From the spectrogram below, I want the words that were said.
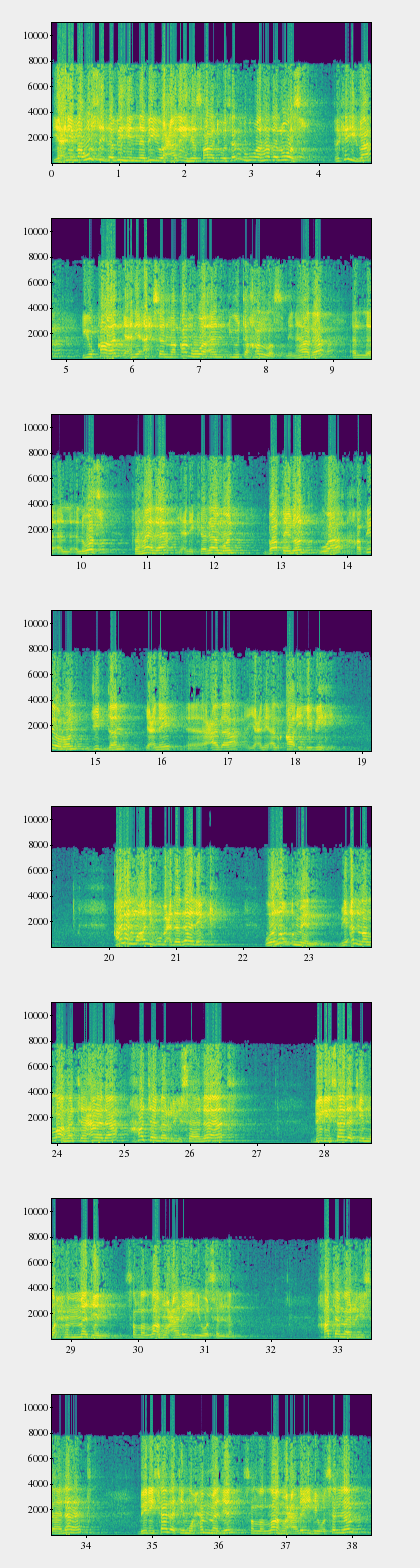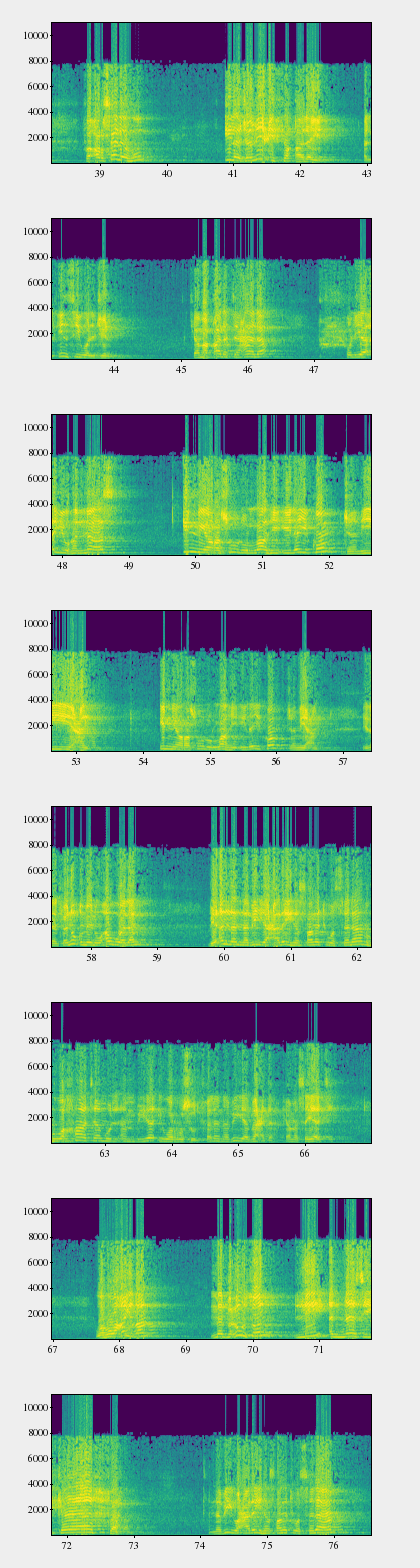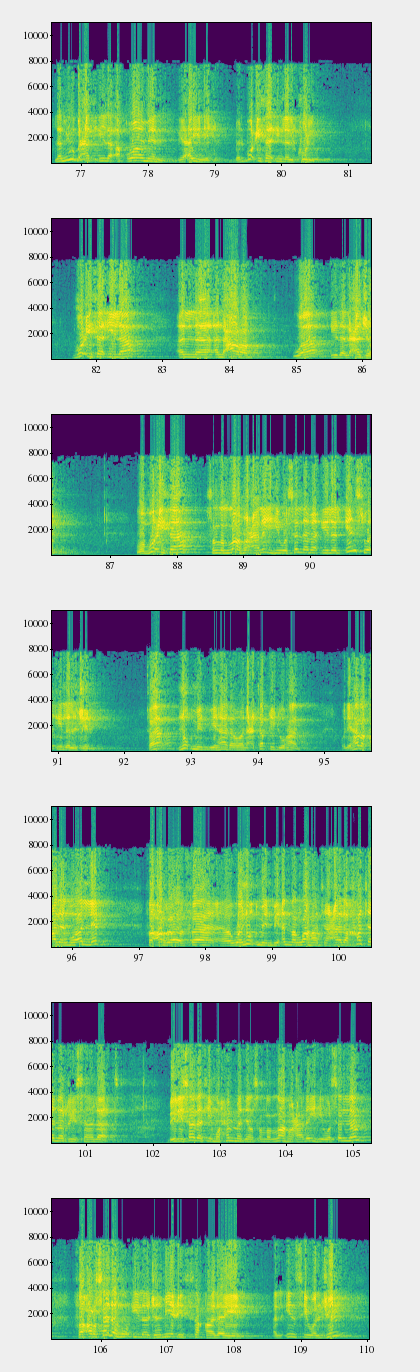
يعني ما وصف به النبي عليه الصلاة والسلام هو هذا الوصف. فكيف؟ يقال يعني أحسن مقام هو أن يتخلص من هذا الوصف فهذا يعني كلام باطل وخطير جدا يعني آه، على يعني القائل به. قال المؤلف بعد ذلك ونؤمن بأن الله تعالى ختم الرسالات برسالة محمد صلى الله عليه وسلم. ختم الرسالات برسالة محمد صلى الله عليه وسلم فأرسله إلى جميع الثقلين الإنس والجن. كما قال تعالى قل يا أيها الناس إني رسول الله إليكم جميعا. إني رسول الله إليكم جميعا. إذا فنؤمن أولا بأن النبي عليه الصلاة والسلام هو خاتم الأنبياء والرسل فلا نبي بعده كما سيأتي. وهو أيضا مبعوث للناس كافة. النبي عليه الصلاة والسلام لم يبعث إلى أقوام بعينهم بل بعث إلى الكل. بعث إلى العرب وإلى العجم. وبعث صلى الله عليه وسلم إلى الإنس وإلى الجن. فنؤمن بهذا ونعتقد هذا. ولهذا قال المؤلف ف... ونؤمن بأن الله تعالى ختم الرسالات برسالة محمد صلى الله عليه وسلم فأرسله إلى جميع الثقلين الإنس والجن.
